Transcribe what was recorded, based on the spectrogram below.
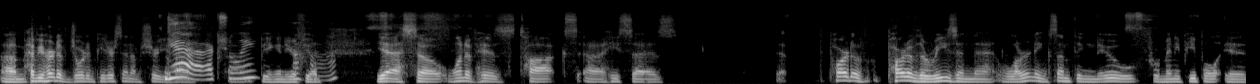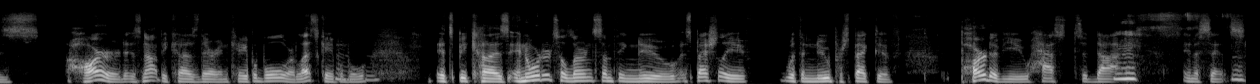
um, have you heard of Jordan Peterson? I'm sure you Yeah, have. uh, actually. being in your field. Uh-huh. Yeah. So one of his talks, uh, he says part of part of the reason that learning something new for many people is hard is not because they're incapable or less capable. Mhm. It's because in order to learn something new, especially with a new perspective, part of you has to die in a sense.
